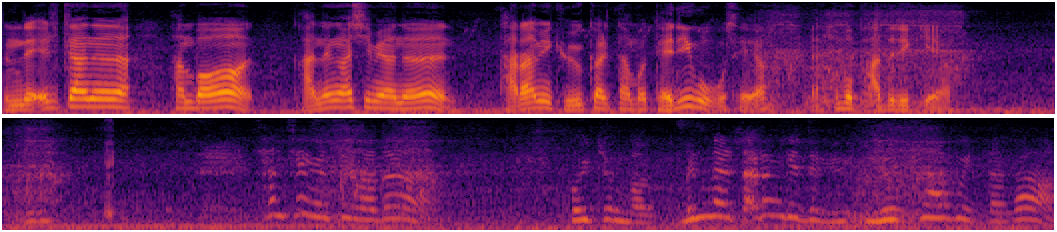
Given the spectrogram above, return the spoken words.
근데 일단은 한번 가능하시면은 다람이 교육할 때 한번 데리고 오세요. 네, 한번 봐드릴게요. 산책할 때마다 거의 좀 막 맨날 다른 개들 이- 이렇게 하고 있다가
